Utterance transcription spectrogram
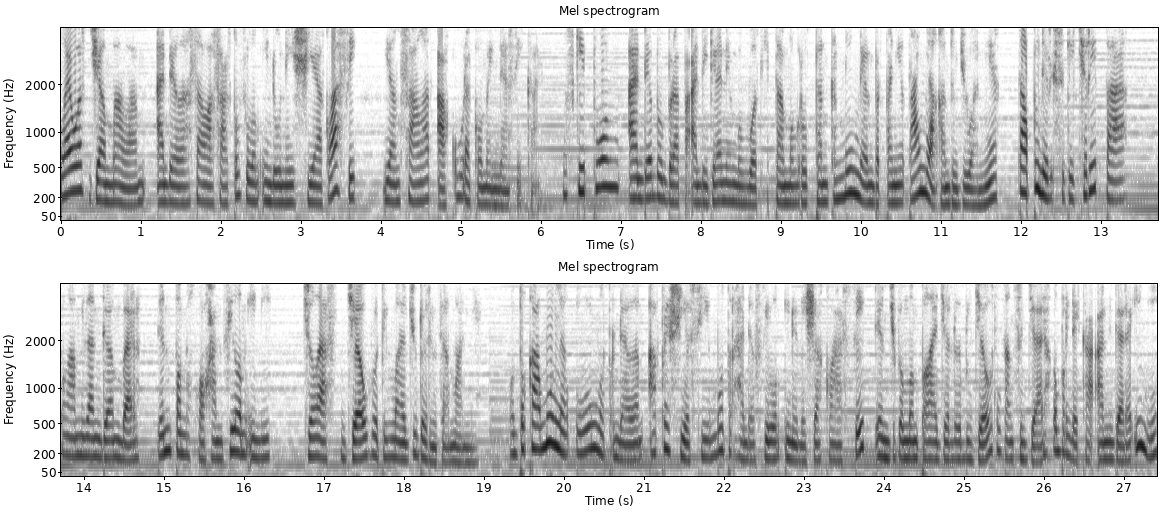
Lewat Jam Malam adalah salah satu film Indonesia klasik yang sangat aku rekomendasikan. Meskipun ada beberapa adegan yang membuat kita mengerutkan kening dan bertanya-tanya akan tujuannya, tapi dari segi cerita, pengambilan gambar, dan penokohan film ini jelas jauh lebih maju dari zamannya. Untuk kamu yang ingin memperdalam apresiasimu terhadap film Indonesia klasik dan juga mempelajari lebih jauh tentang sejarah kemerdekaan negara ini,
